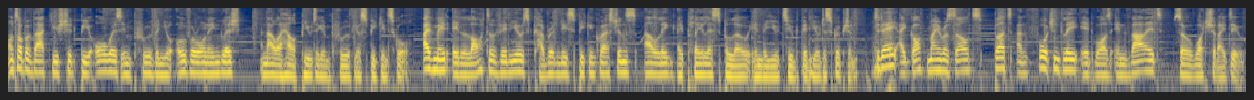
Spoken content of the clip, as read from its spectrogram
On top of that, you should be always improving your overall English, and that will help you to improve your speaking score. I've made a lot of videos covering these speaking questions. I'll link a playlist below in the YouTube video description. Today, I got my results, but unfortunately, it was invalid, so what should I do?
